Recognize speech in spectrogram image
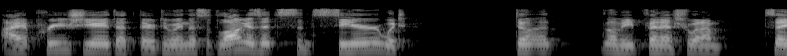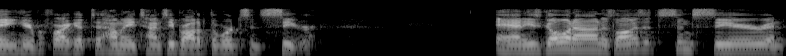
I appreciate that they're doing this as long as it's sincere, which don't let me finish what I'm saying here before I get to how many times he brought up the word sincere. And he's going on as long as it's sincere and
